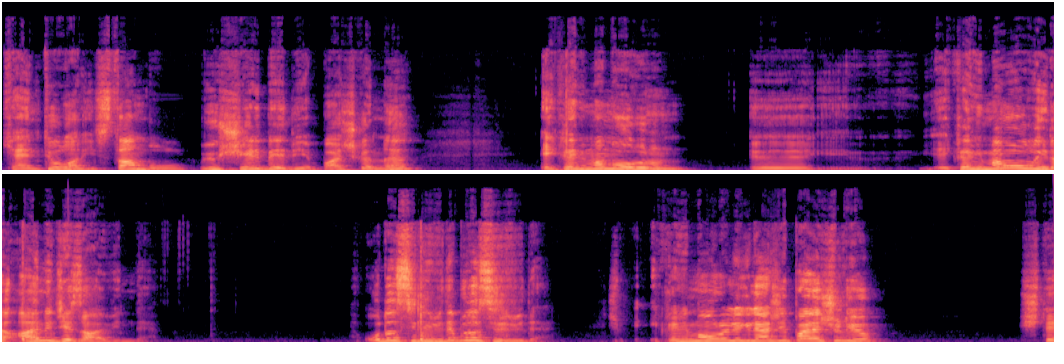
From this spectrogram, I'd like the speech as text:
kenti olan İstanbul Büyükşehir Belediye Başkanı Ekrem İmamoğlu'nun e, Ekrem İmamoğlu ile aynı cezaevinde. O da Silivri'de, bu da Silivri'de. Şimdi Ekrem İmamoğlu ile ilgili her şey paylaşılıyor. İşte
